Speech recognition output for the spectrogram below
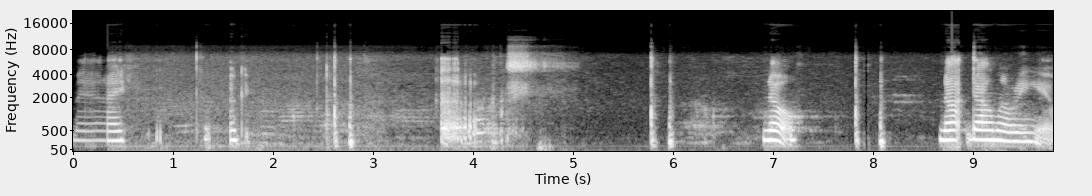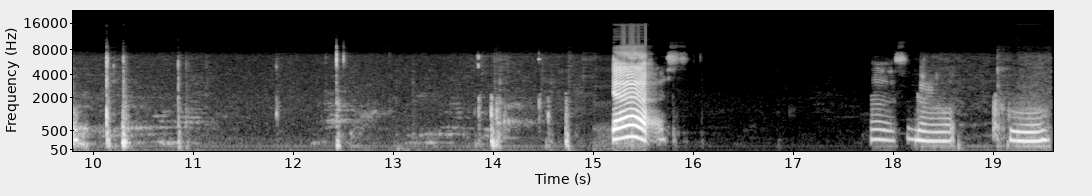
Man, I. Okay. Uh, no. Not downloading you. Yes! Oh, this is gonna look cool.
